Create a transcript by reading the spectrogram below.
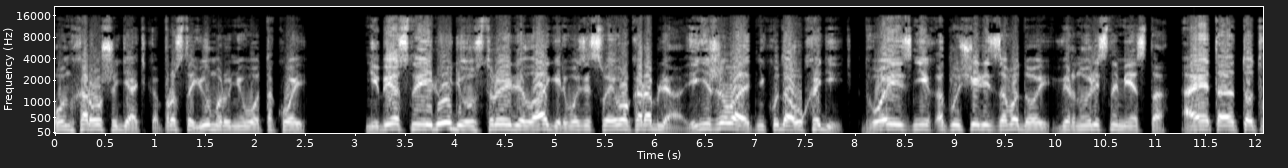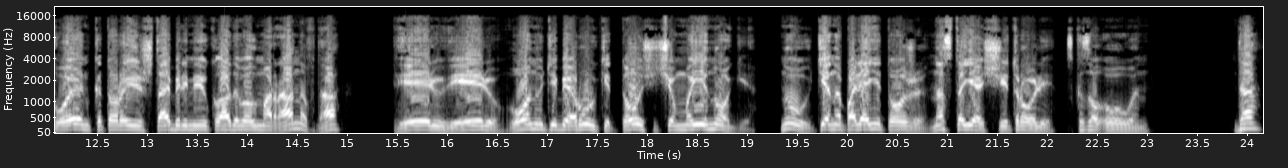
«Он хороший дядька, просто юмор у него такой». «Небесные люди устроили лагерь возле своего корабля и не желают никуда уходить. Двое из них отлучились за водой, вернулись на место. А это тот воин, который штабелями укладывал маранов, да?» «Верю, верю. Вон у тебя руки толще, чем мои ноги. Ну, те на поляне тоже, настоящие тролли», — сказал Оуэн. «Да,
